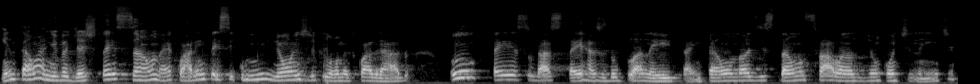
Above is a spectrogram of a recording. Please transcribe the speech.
Então, a nível de extensão, né, 45 milhões de quilômetros quadrados, um terço das terras do planeta. Então, nós estamos falando de um continente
